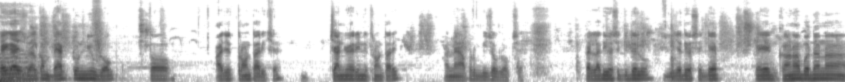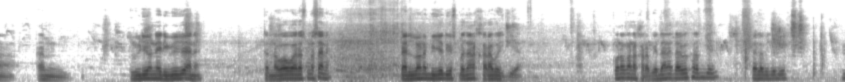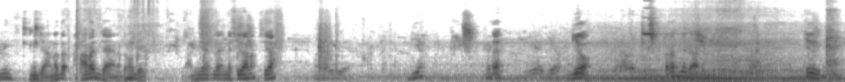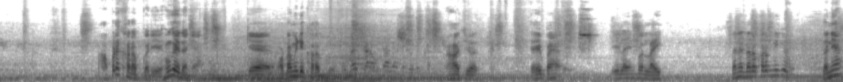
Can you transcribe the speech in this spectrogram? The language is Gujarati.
Hey guys welcome back to new vlog તો આજે ત્રણ તારીખ છે. જાન્યુઆરીની ત્રણ તારીખ અને આપણો બીજો વ્લોગ છે. પહેલા દિવસે કીધેલું બીજા દિવસે ગેપ કે ઘણા બધાના એમ વિડીયોને રિવ્યૂ જોયા ને તો નવા વર્ષમાં છે ને પહેલો ને બીજો દિવસ બધાના ખરાબ જ ગયા. કોનો કોનો ખરાબ ગયા? દાને તારે ખરાબ ગયા? પહેલો બીજો દિવસ? નહીં. ગયા. આના તો હાર જ જાય. આના તો શું જાય અન્ય એટલે એને શિવાનો હે? ગયો? ખરાબ ગયો જા. કેવી રીતે? આપણે ખરાબ કરીએ. શું કહી દાન્યા કે ઓટોમેટિક ખરાબ ગયો સાચી વાત. એ એ લાઈન પર લાઈક તને તારો ખરાબ નહીં ગયો? ધન્યા?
